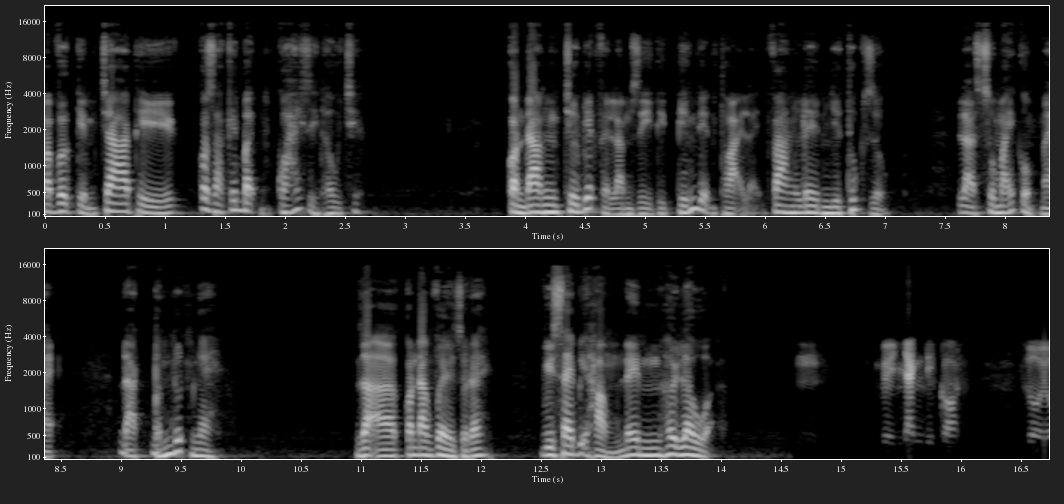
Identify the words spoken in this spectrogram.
Mà vừa kiểm tra thì có ra cái bệnh quái gì đâu chứ. Còn đang chưa biết phải làm gì thì tiếng điện thoại lại vang lên như thúc giục. Là số máy của mẹ. Đạt bấm nút nghe. Dạ con đang về rồi đây. Vì xe bị hỏng nên hơi lâu ạ. Ừ, về nhanh đi con, rồi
